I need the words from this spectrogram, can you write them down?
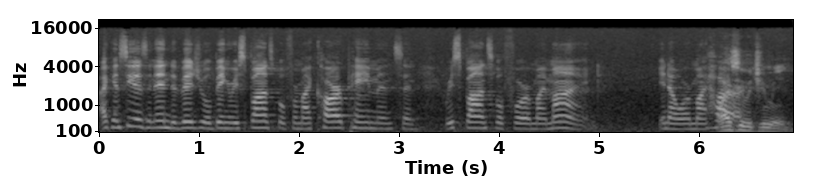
I can see as an individual being responsible for my car payments and responsible for my mind, you know, or my heart. I see what you mean.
